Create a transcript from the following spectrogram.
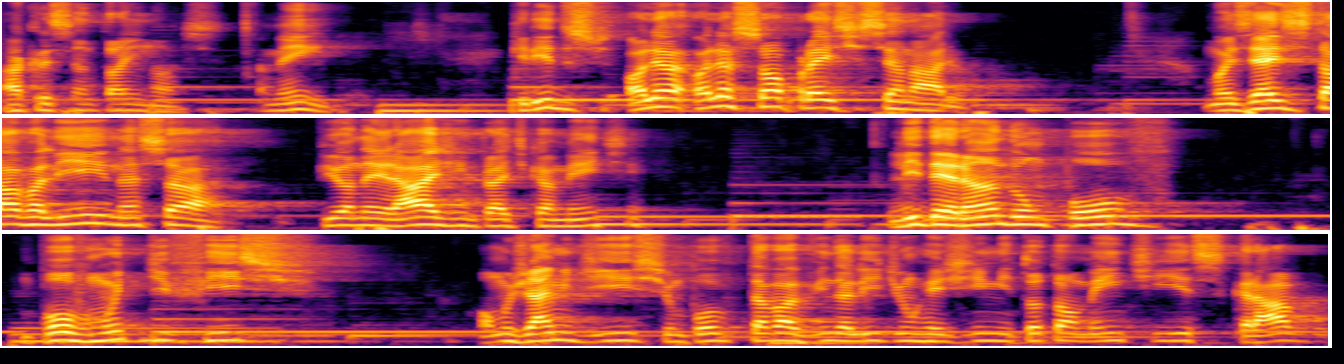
acrescentar em nós. Amém? Queridos, olha, olha só para este cenário. Moisés estava ali nessa pioneiragem praticamente, liderando um povo, um povo muito difícil, como Jaime disse, um povo que estava vindo ali de um regime totalmente escravo.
